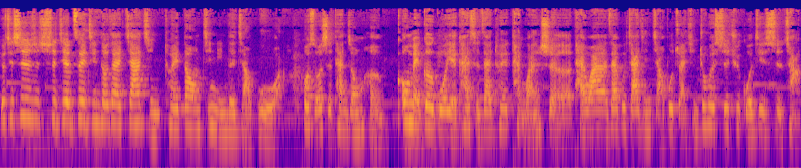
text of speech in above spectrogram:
尤其是世界最近都在加紧推动精灵的脚步啊。或说是碳中和，欧美各国也开始在推碳关税了。台湾啊，再不加紧脚步转型，就会失去国际市场。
